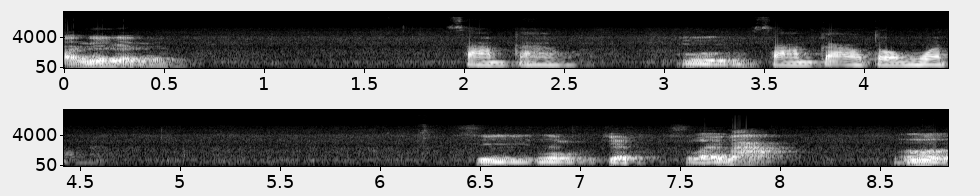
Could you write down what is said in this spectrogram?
อันนี้เลยเนี่ยสามเก้าอืมสามเก้าต่องวดสี่หนึ่งเจ็ดสวยมาก อืม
